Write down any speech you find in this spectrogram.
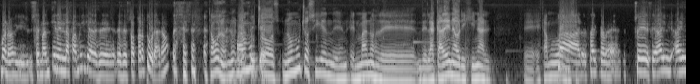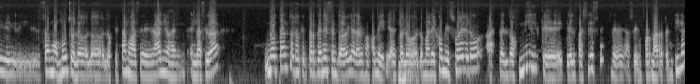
bueno, y se mantiene en la familia desde, desde su apertura, ¿no? Está bueno. No, no muchos, no muchos siguen de- en, en manos de, de la cadena original. Eh, está muy bueno. eso. Claro, exactamente. Sí, sí, hay, hay, somos muchos lo- lo- los que estamos hace años en, en la ciudad, no tantos los que pertenecen todavía a la misma familia. Esto lo, lo manejó mi suegro hasta el 2000 que, que él fallece, de- así en forma repentina.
